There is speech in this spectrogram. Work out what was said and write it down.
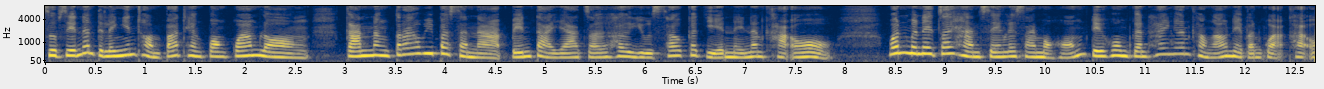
สืบเสียนั่นแต่ละยินถ่อมป้าแทงปองความลอง การนั่งตราวิปัสนาเป็นตายาเจอเฮอยู่เศร้ากัดเย็นในนั่นค่ะออ วันเมื่อในใจหันเสียงและสายหมอกหอมเดโฮมกันให้งานข่าวเงาในปันกว่าค่ะโอ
